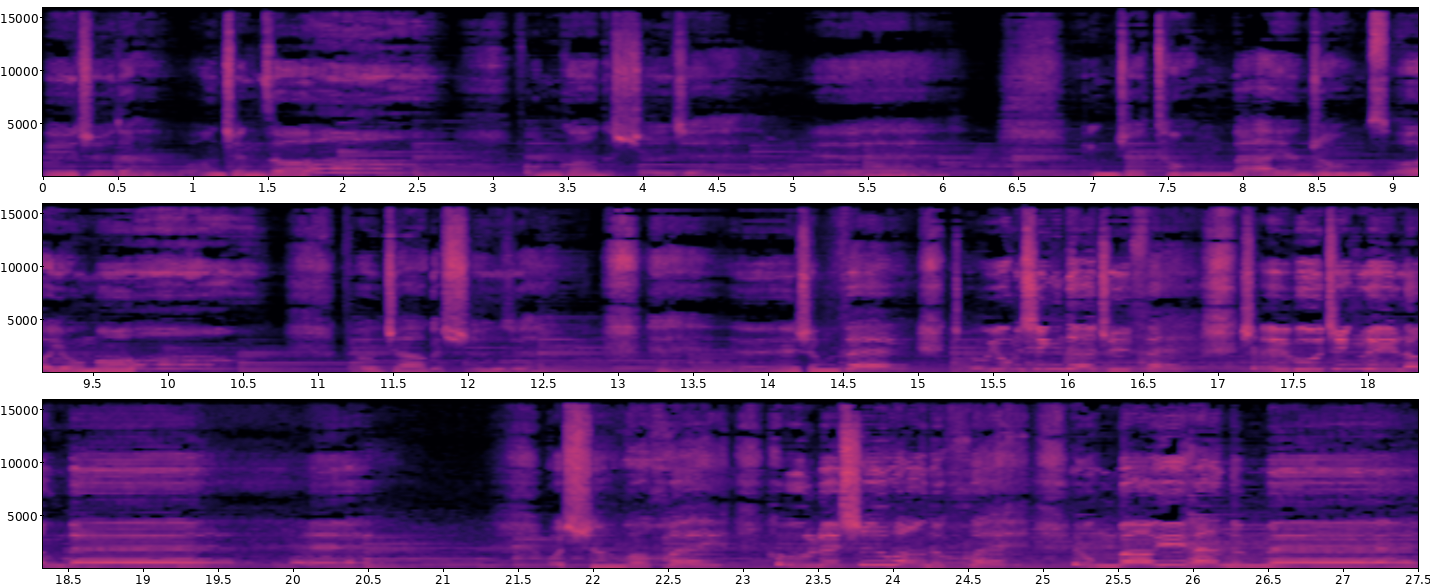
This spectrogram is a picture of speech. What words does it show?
一直的往前走，疯狂的世界。迎着痛，把眼中所有梦都交给时间。想飞就用心的去飞，谁不经历狼狈？我想我会忽略失望的灰，拥抱遗憾的美。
